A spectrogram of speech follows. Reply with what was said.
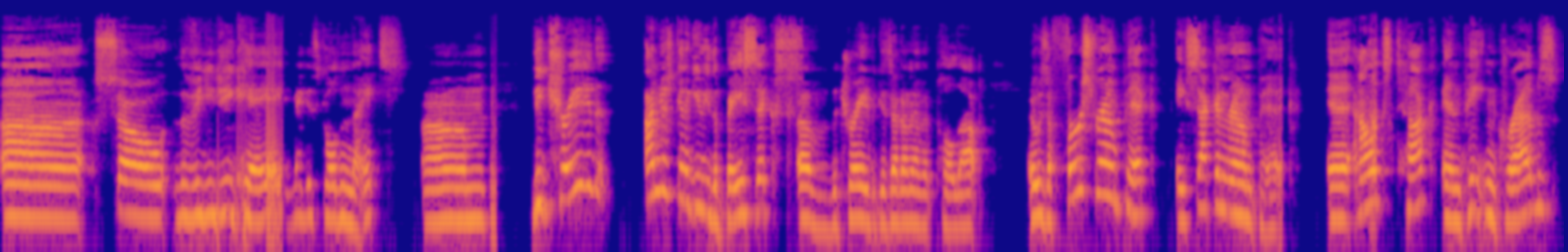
Uh so the VGK, Vegas Golden Knights. Um the trade I'm just going to give you the basics of the trade because I don't have it pulled up. It was a first round pick, a second round pick, uh, Alex Tuch and Peyton Krebs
